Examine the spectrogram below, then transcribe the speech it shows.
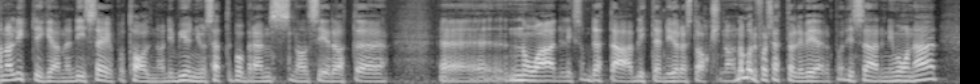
Analytikerne de ser jo på tallene og de begynner jo å sette på bremsen og sier at Eh, nå er det liksom, Dette er blitt den dyreste aksjen. Da må du fortsette å levere på disse her nivåene. her.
